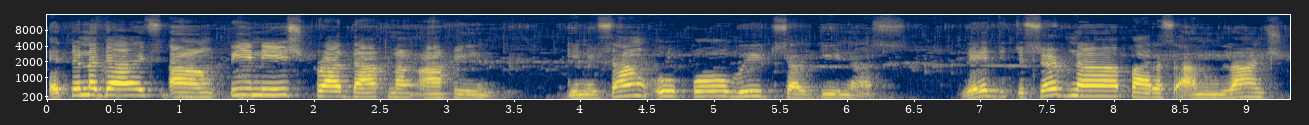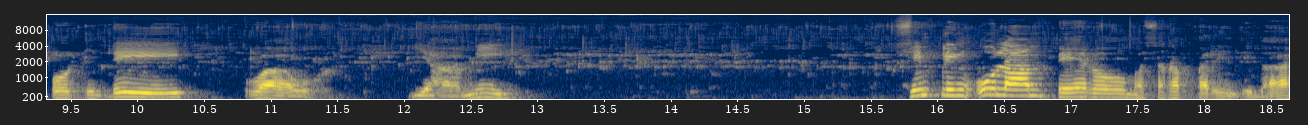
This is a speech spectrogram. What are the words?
Ito na guys, ang finished product ng aking ginisang upo with sardinas. Ready to serve na para sa aming lunch for today. Wow, yummy. Simpleng ulam pero masarap pa rin, di ba?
